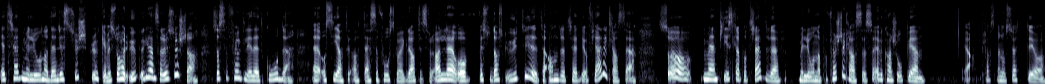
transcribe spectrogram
er 30 millioner den ressursbruken? Hvis du har ubegrensa ressurser, så selvfølgelig er det et gode eh, å si at, at, SFO skal være gratis for alle. Og hvis du da skulle utvide til andre, tredje og fjerde klasse, så med en prislapp på 30 millioner på første klasse, så er vi kanskje oppe i en ja, plass mellom 70 og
